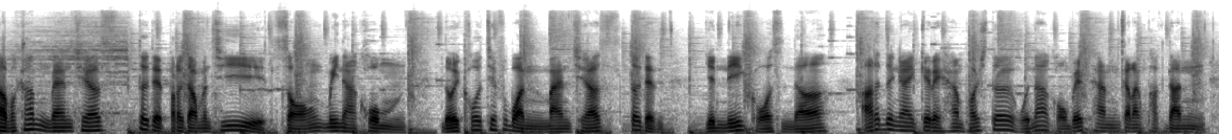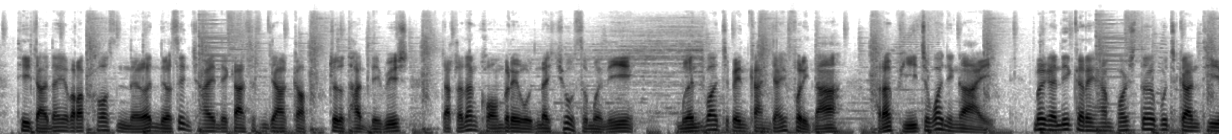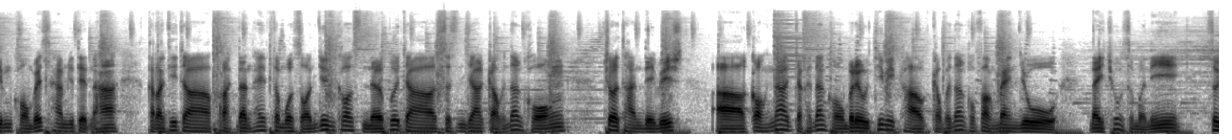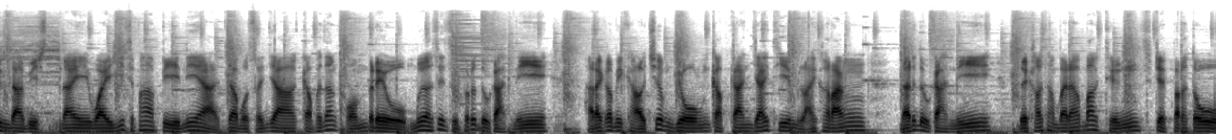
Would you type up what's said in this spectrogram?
ข่าวประค่ำแมนเชสเตอร์เด็ดประจำวันที่ 2 มีนาคม โดยโค้ชเจฟฟุตบอลแมนเชสเตอร์เด็ดเย็นนี้ขอเสนออาร์ตยังไงเกเรแฮมพอสเตอร์ หัวหน้าของเวสต์แฮมกำลังผลักดัน ที่จะได้รับข้อเสนอเหนือเส้นชัยในการสัญญากับโจนาธานเดวิชจากกระด้างของเบรลในช่วงเสมอนี้ เหมือนว่าจะเป็นการย้ายฟรินะรักผีจะว่ายังไง เมื่องานนี้เกเรแฮมพอสเตอร์ผู้จัดการทีมของเวสต์แฮมยูไนเต็ดนะฮะกำลังที่จะผลักดันให้สโมสรยื่นข้อเสนอเพื่อจะเซ็นสัญญากับทางด้านของโจทานเดวิชกองหน้าจากทางด้านของเบรลที่มีข่าวกับทางด้านของฝั่งแมนยูในช่วงเสมอนี้ ซึ่งดาวิชในวัย 25 ปีเนี่ยจะหมดสัญญากับทางด้านของเบรลเมื่อสิ้นสุดฤดูกาลนี้และก็มีข่าวเชื่อมโยงกับการย้ายทีมหลายครั้ง ในฤดูกาลนี้ โดยเขาทำไปแล้วมากถึง 17 ประตู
